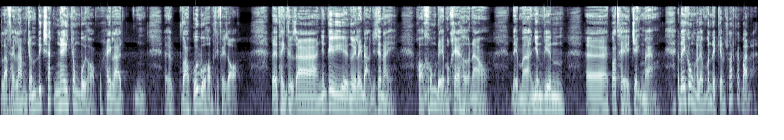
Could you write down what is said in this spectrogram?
là phải làm cho nó đích xác ngay trong buổi họp hay là ừ, ờ, vào cuối buổi họp thì phải rõ. Đấy thành thử ra những cái người lãnh đạo như thế này họ không để một khe hở nào để mà nhân viên uh, có thể chỉnh mảng. Đây không phải là vấn đề kiểm soát các bạn ạ.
